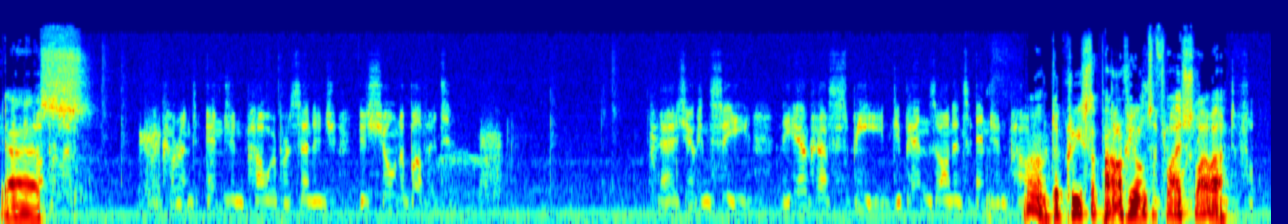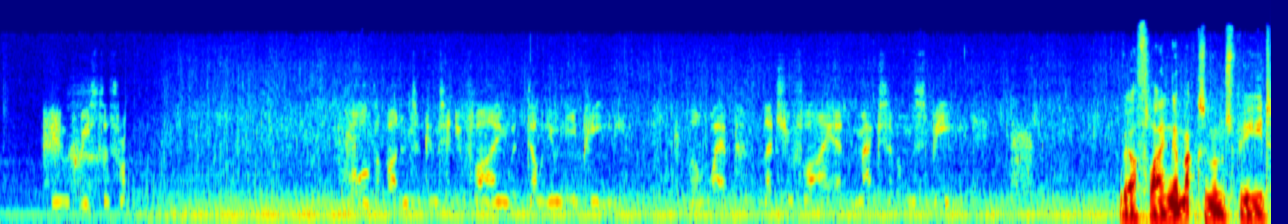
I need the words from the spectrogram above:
Yes. The current engine power percentage is shown above it. As you can see, the aircraft's speed depends on its engine power. Oh, decrease the power if you want to fly Decrease the power slower. if you want to fl- Increase the throttle. Hold the button to continue flying with WEP. The WEP lets you fly at maximum speed. We are flying at maximum speed.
